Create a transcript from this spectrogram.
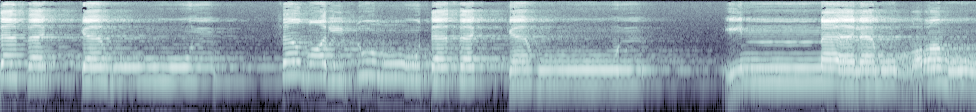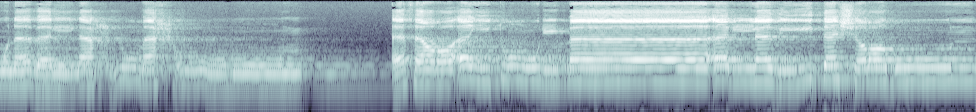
تفكهون فظلتم تفكهون إنا لمغرمون بل نحن محرومون. أفرأيتم الماء الذي تشربون؟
